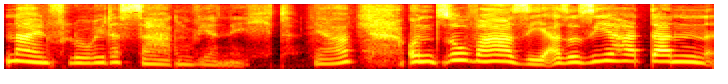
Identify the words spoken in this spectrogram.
nein, Flori, das sagen wir nicht, ja. Und so war sie. Also sie hat dann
